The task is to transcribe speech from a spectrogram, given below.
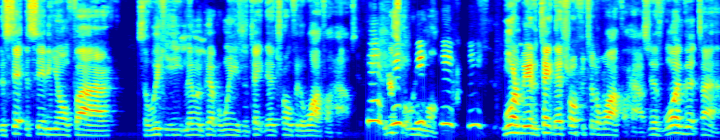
to set the city on fire so we can eat lemon pepper wings and take that trophy to Waffle House. That's what we want. we want to be able to take that trophy to the Waffle House. Just one good time.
